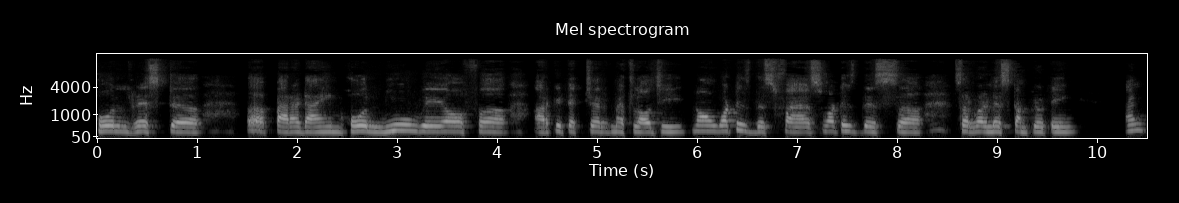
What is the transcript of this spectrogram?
whole rest uh, uh, paradigm, whole new way of uh, architecture methodology. Now, what is this FaaS? What is this uh, serverless computing? And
